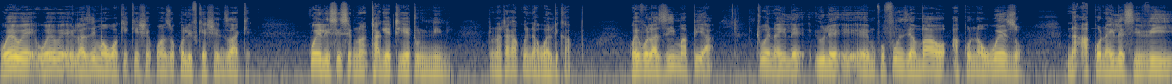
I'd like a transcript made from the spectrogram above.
wewe wewe lazima uhakikishe kwanza qualification zake. Kweli sisi tuna target yetu ni nini? Tunataka kwenda world cup. Kwa hivyo lazima pia tuwe na ile yule e, mkufunzi ambao ako na uwezo na ako na ile cv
